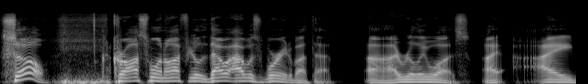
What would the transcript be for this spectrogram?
So, cross one off your that I was worried about that. Uh, I really was. I I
